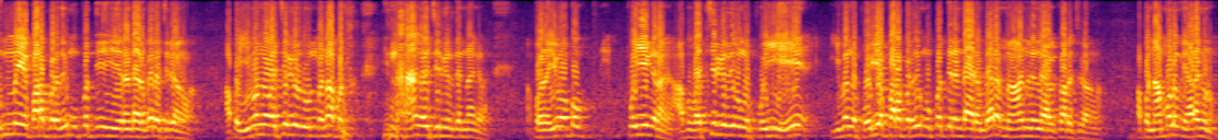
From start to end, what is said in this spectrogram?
உண்மையை பரப்புறதுக்கு முப்பத்தி ரெண்டாயிரம் பேர் வச்சிருக்காங்களாம். அப்போ இவங்க வச்சிருக்கிறது உண்மைன்னா அப்போ நாங்கள் வச்சிருக்கிறது என்னங்கிறான் அப்போ இவன் அப்போ பொய்யுங்கிறாங்க. அப்போ வச்சிருக்கிறது இவங்க பொய் இவங்க பொய்யை பரப்புறதுக்கு முப்பத்தி ரெண்டாயிரம் பேர் ஆன்லைனில் உட்கார வச்சிருக்காங்க. அப்போ நம்மளும் இறங்கணும்.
